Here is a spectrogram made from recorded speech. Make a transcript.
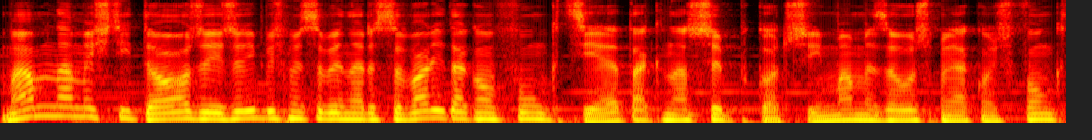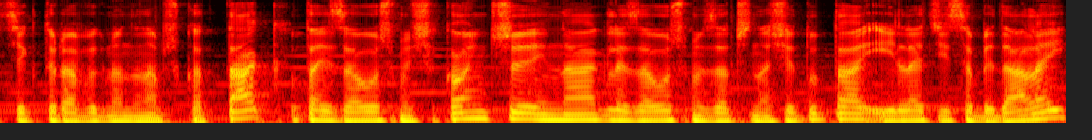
Mam na myśli to, że jeżeli byśmy sobie narysowali taką funkcję tak na szybko, czyli mamy załóżmy jakąś funkcję, która wygląda na przykład tak, tutaj załóżmy się kończy i nagle załóżmy zaczyna się tutaj i leci sobie dalej,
